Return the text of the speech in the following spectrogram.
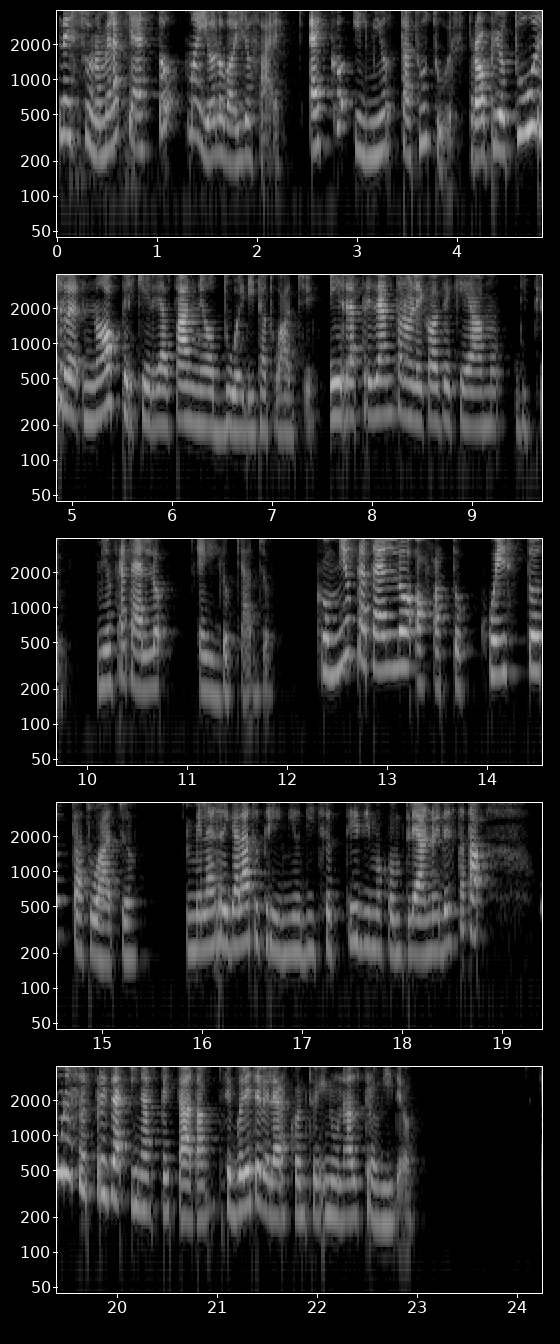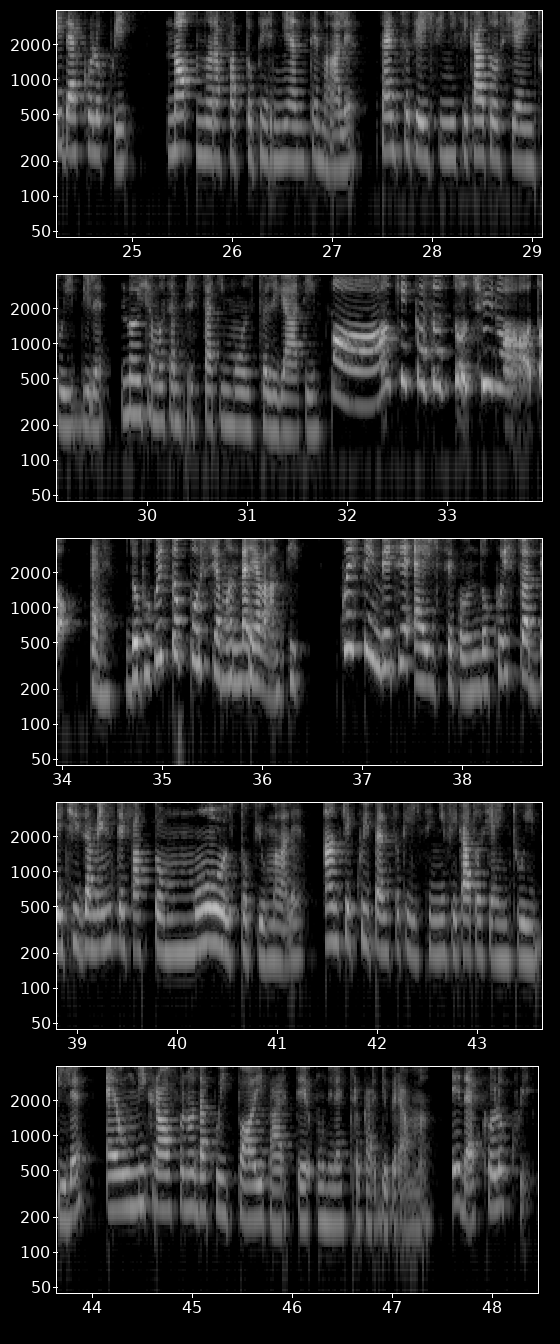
Nessuno me l'ha chiesto, ma io lo voglio fare. Ecco il mio tattoo tour. Proprio tour no, perché in realtà ne ho due di tatuaggi e rappresentano le cose che amo di più. Mio fratello e il doppiaggio. Con mio fratello ho fatto questo tatuaggio. Me l'ha regalato per il mio diciottesimo compleanno ed è stata una sorpresa inaspettata. Se volete ve la racconto in un altro video. Ed eccolo qui. No, non ha fatto per niente male. Penso che il significato sia intuibile. Noi siamo sempre stati molto legati. Oh, che cosa stolcinato! Bene, dopo questo possiamo andare avanti. Questo invece è il secondo, questo ha decisamente fatto molto più male. Anche qui penso che il significato sia intuibile. È un microfono da cui poi parte un elettrocardiogramma. Ed eccolo qui.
